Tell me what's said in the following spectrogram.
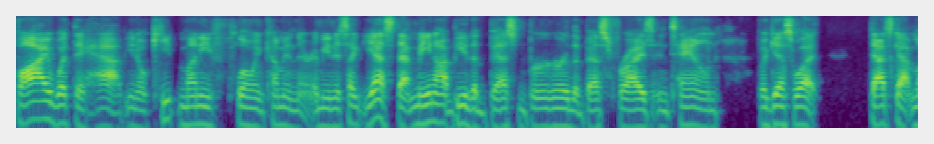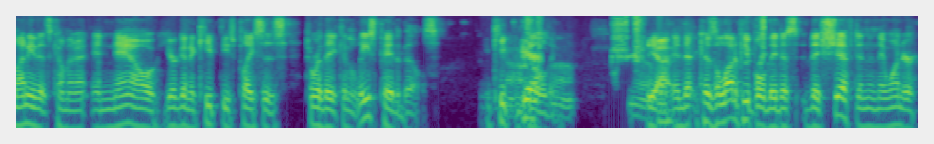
buy what they have you know keep money flowing come in there. I mean it's like yes that may not be the best burger the best fries in town but guess what that's got money that's coming in and now you're going to keep these places to where they can at least pay the bills and keep the Uh, building. Uh, yeah. yeah and because a lot of people they just they shift and then they wonder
